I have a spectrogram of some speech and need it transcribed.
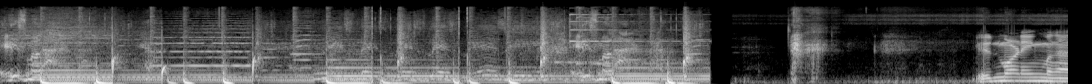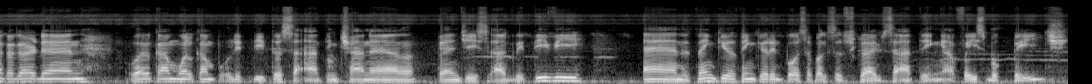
It's my life. Lazy, lazy, lazy, lazy. It's my life. Good morning mga ka-garden. Welcome, welcome po ulit dito sa ating channel, Benji's Agri TV. And thank you, thank you rin po sa pag-subscribe sa ating uh, Facebook page.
